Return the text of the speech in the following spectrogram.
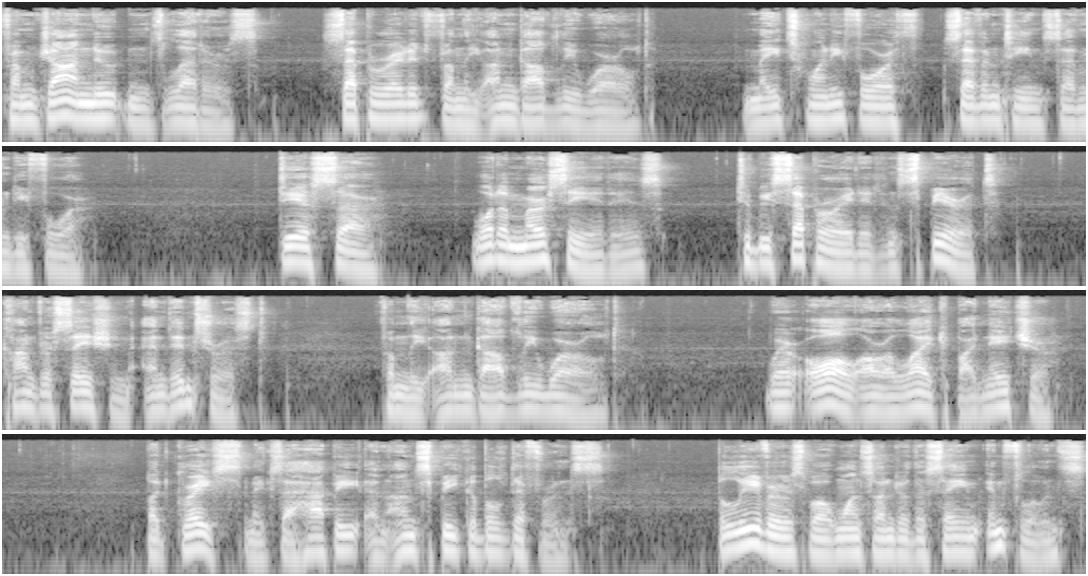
From John Newton's Letters, Separated from the Ungodly World, May 24th, 1774. Dear Sir, what a mercy it is to be separated in spirit, conversation, and interest from the ungodly world, where all are alike by nature. But grace makes a happy and unspeakable difference. Believers were once under the same influence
